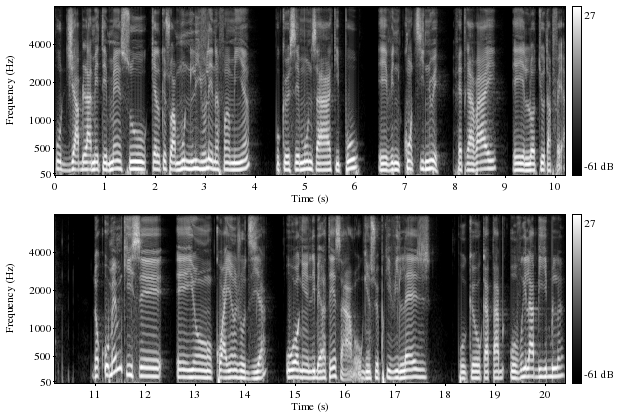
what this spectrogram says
pou diabla mette men sou kelke swa moun livle nan fami an pou ke se moun sa ki pou et vin continuer faire travail et l'autre t'a fait. Donc ou même qui c'est et yon croyant jodi ou une liberté ça ou gen ce privilège pour que ou capable ouvrir la Bible,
